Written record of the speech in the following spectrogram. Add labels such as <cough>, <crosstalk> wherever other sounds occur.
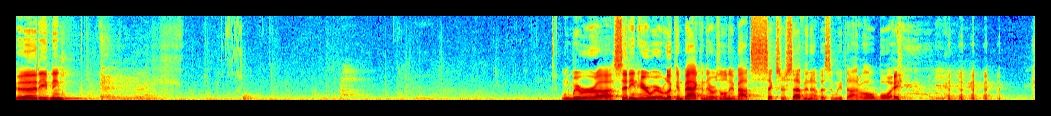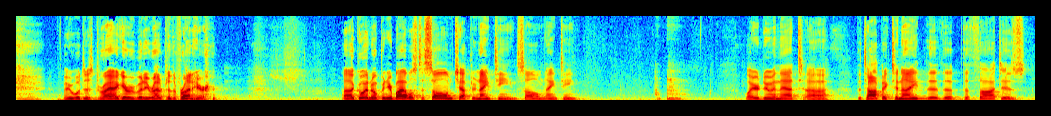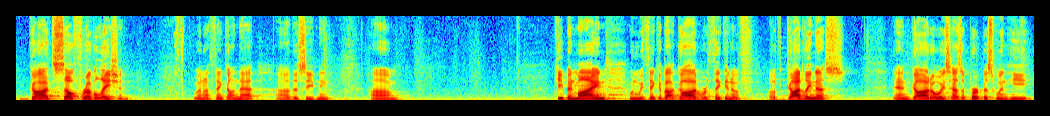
Good evening. When we were uh, sitting here, we were looking back, and there was only about six or seven of us, and we thought, oh boy. <laughs> Maybe we'll just drag everybody right up to the front here. Uh, go ahead and open your Bibles to Psalm chapter 19. Psalm 19. <clears throat> While you're doing that, uh, the topic tonight, the, the, the thought is God's self revelation. We want to think on that uh, this evening. Um, keep in mind, when we think about God, we're thinking of, of godliness, and God always has a purpose when He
